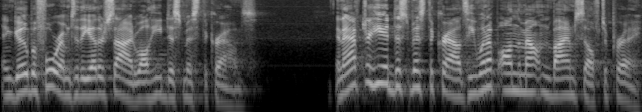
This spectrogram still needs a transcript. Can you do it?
and go before Him to the other side while He dismissed the crowds. And after He had dismissed the crowds, He went up on the mountain by Himself to pray.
